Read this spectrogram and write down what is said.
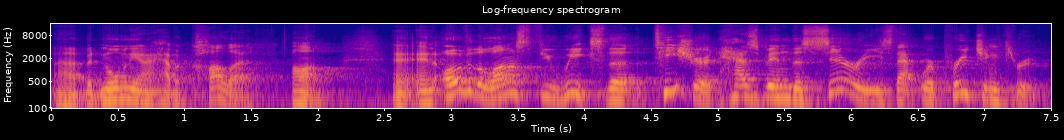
uh, but normally I have a collar on. And, and over the last few weeks, the T-shirt has been the series that we're preaching through.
